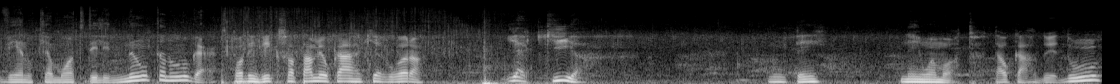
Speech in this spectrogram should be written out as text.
vendo que a moto dele não tá no lugar. Vocês podem ver que só tá meu carro aqui agora, ó. E aqui, ó, não tem nenhuma moto. Tá o carro do Edu,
